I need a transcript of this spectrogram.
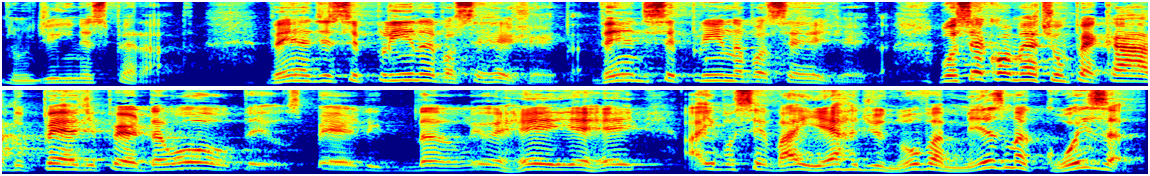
Num dia inesperado Vem a disciplina e você rejeita. Vem a disciplina, você rejeita. Você comete um pecado, pede perdão. Oh, Deus, perdão, eu errei, errei. Aí você vai e erra de novo a mesma coisa.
